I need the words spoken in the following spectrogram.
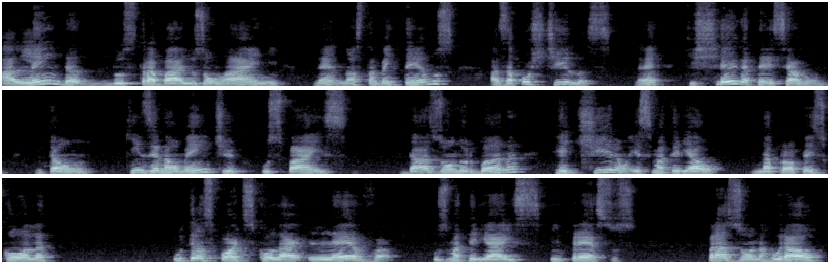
além da, dos trabalhos online, né, nós também temos as apostilas, né, que chega até esse aluno. Então, quinzenalmente, os pais da zona urbana retiram esse material na própria escola. O transporte escolar leva os materiais impressos para a zona rural.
